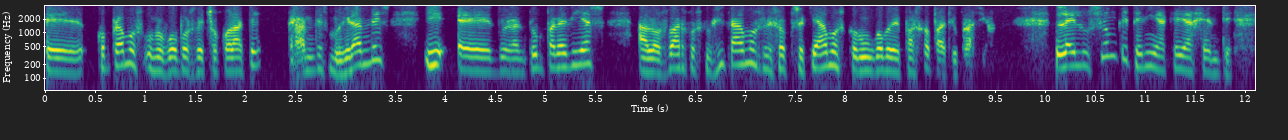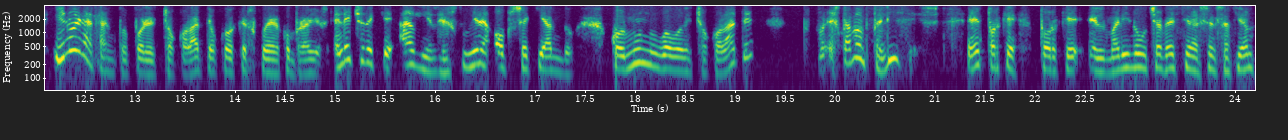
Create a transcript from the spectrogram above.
eh, compramos unos huevos de chocolate grandes, muy grandes, y eh, durante un par de días a los barcos que visitábamos les obsequiábamos con un huevo de Pascua para tripulación. La ilusión que tenía aquella gente, y no era tanto por el chocolate o que se pudiera comprar ellos, el hecho de que alguien les estuviera obsequiando con un huevo de chocolate, estaban felices, ¿eh? porque porque el marino muchas veces tiene la sensación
